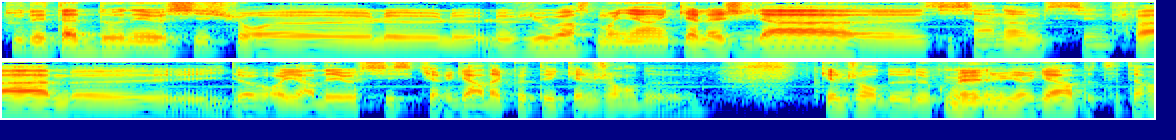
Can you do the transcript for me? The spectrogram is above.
tout des tas de données aussi sur euh, le, le, le, viewers moyen, quel âge il a, euh, si c'est un homme, si c'est une femme. ils doivent regarder aussi ce qu'ils regardent à côté, quel genre de, quel genre de, de contenu ils regardent, etc.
